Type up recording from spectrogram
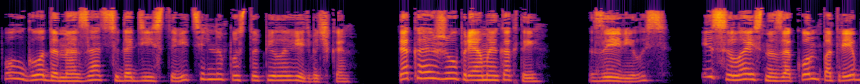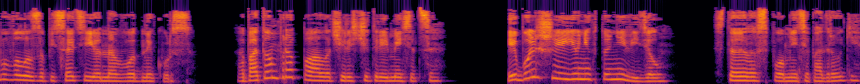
полгода назад сюда действительно поступила ведьмочка. Такая же упрямая, как ты. Заявилась и, ссылаясь на закон, потребовала записать ее на вводный курс. А потом пропала через четыре месяца. И больше ее никто не видел. Стоило вспомнить о подруге.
